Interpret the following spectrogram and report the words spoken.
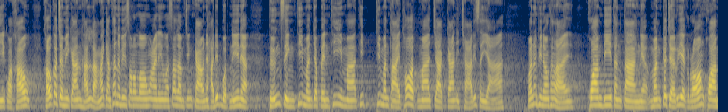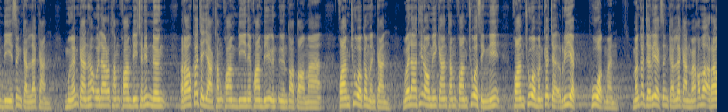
ดีกว่าเขา เขาก็จะมีการหันหลังให้กันท่านนบีสุลต่านละฮ์อะลัยฮิวะสัลลัมจึงกล่าวในหะดีษบทนี้เนี่ยถึงสิ่งที่มันจะเป็นที่มาที่ที่มันถ่ายทอดมาจากการอิจฉาริษยาวันนั้นพี่น้องทั้งหลาย ความดีต่างๆเนี่ยมันก็จะเรียกร้องความดีซึ่งกันและกัน เหมือนกันฮะเวลาเราทำความดีชนิดหนึ่ง เราก็จะอยากทำความดีในความดีอื่น ๆ ต่อๆมา ความชั่วก็เหมือนกัน เวลาที่เรามีการทำความชั่วสิ่งนี้ ความชั่วมันก็จะเรียกพวกมัน มันก็จะเรียกซึ่งกันและกันหมายความว่าเรา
